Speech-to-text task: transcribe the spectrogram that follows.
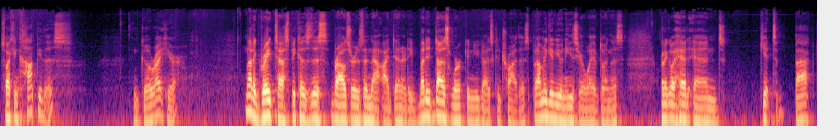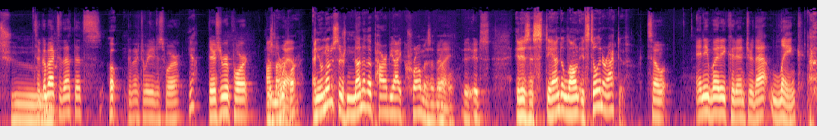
So I can copy this and go right here. Not a great test because this browser is in that identity, but it does work and you guys can try this. But I'm going to give you an easier way of doing this. We're going to go ahead and get back to. So go back to that. That's Oh, go back to where you just were. yeah. There's your report There's on the web. report. And you'll notice there's none of the Power BI Chrome is available. It- It's, it is a standalone, it's still interactive. So anybody could enter that link.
